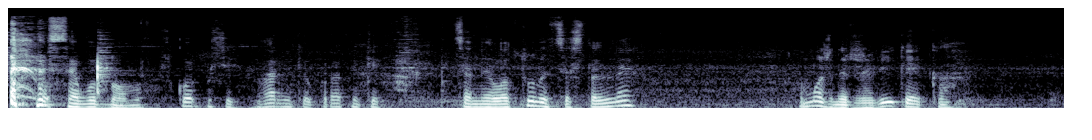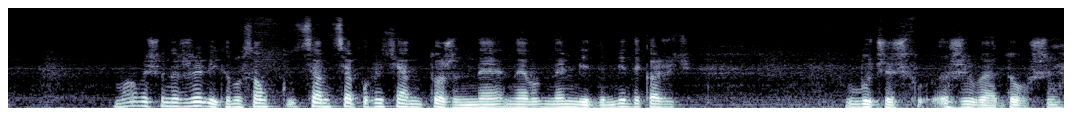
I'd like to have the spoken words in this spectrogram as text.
Все в одному. В корпусі, гарненькі, акуратненькі. Це не латуни, це стальне. А може нержавійка яка. Мабуть, що нержавійка. Ну сам, сам це покриття теж не, не, не міди. Міди кажуть, лучше живе довше.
